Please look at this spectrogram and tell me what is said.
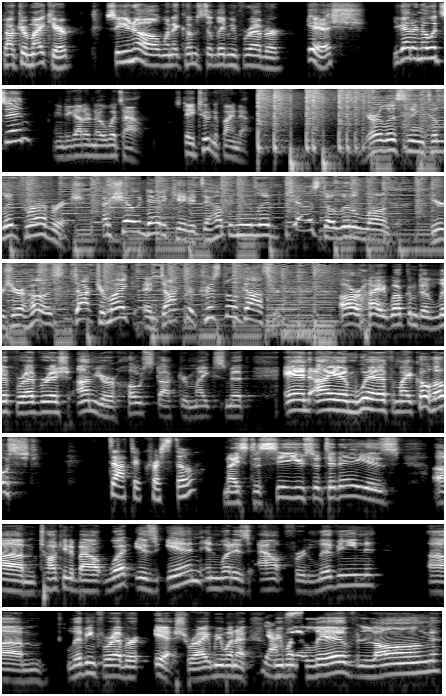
Dr. Mike here. So, you know, when it comes to living forever ish, you got to know what's in and you got to know what's out. Stay tuned to find out. You're listening to Live Foreverish, a show dedicated to helping you live just a little longer. Here's your hosts, Dr. Mike and Dr. Crystal Gossard. All right, welcome to Live Foreverish. I'm your host, Dr. Mike Smith, and I am with my co host, Dr. Crystal. Nice to see you. So, today is um, talking about what is in and what is out for living um, living forever ish right? We want to yes. we want to live long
